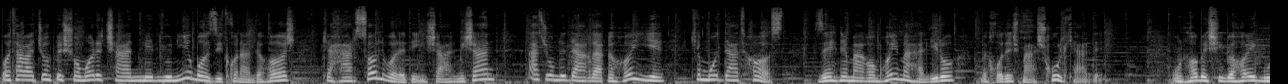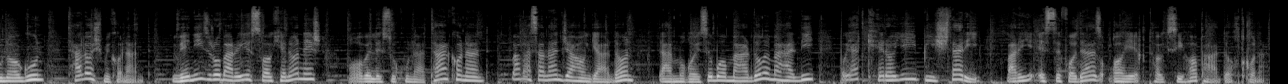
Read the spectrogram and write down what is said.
با توجه به شمار چند میلیونی بازدید کننده هاش که هر سال وارد این شهر میشن از جمله دغدغه هاییه که مدت هاست ذهن مقام های محلی رو به خودش مشغول کرده. اونها به شیوه های گوناگون تلاش می کنند ونیز رو برای ساکنانش قابل سکونت تر کنند و مثلا جهانگردان در مقایسه با مردم محلی باید کرایه بیشتری برای استفاده از قایق تاکسی ها پرداخت کنند.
